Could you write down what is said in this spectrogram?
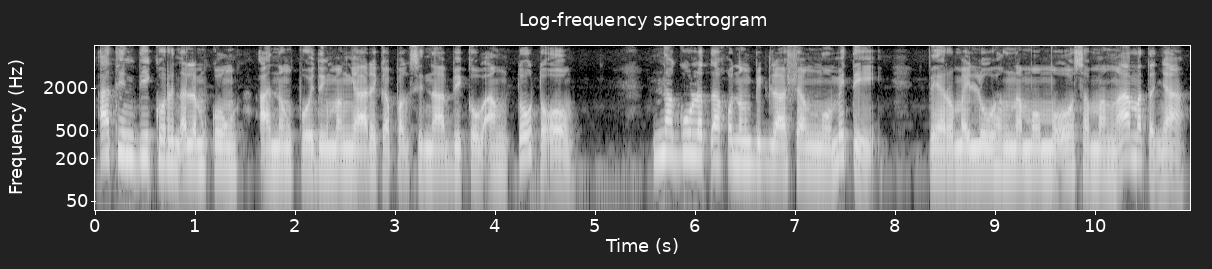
at hindi ko rin alam kung anong pwedeng mangyari kapag sinabi ko ang totoo. Nagulat ako nang bigla siyang ngumiti pero may luhang namumuo sa mga mata niya.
